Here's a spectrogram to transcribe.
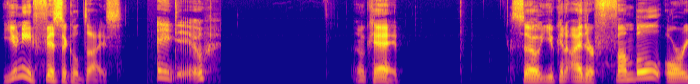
You need physical dice. I do. Okay. So you can either fumble or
